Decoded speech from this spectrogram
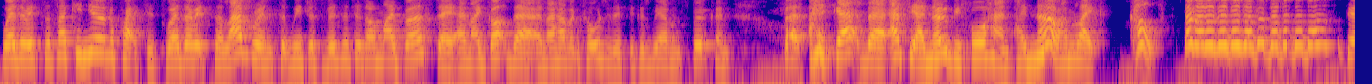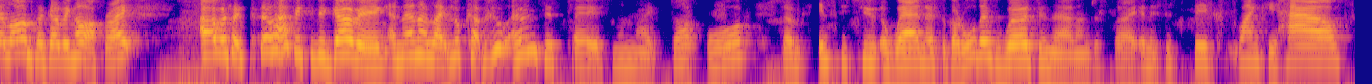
whether it's the fucking yoga practice, whether it's the labyrinth that we just visited on my birthday, and I got there, and I haven't told you this because we haven't spoken, but I get there. Actually, I know beforehand. I know. I'm like cult. The alarms are going off, right? I was like so happy to be going. And then I like look up who owns this place. And I'm like, .org, some institute awareness. I've got all those words in there. And I'm just like, and it's this big swanky house.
